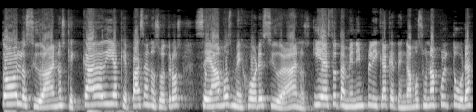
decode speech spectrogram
todos los ciudadanos que cada día que pasa nosotros seamos mejores ciudadanos. Y esto también implica que tengamos una cultura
